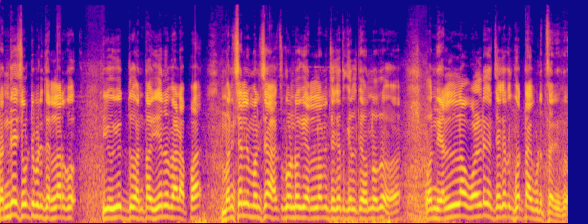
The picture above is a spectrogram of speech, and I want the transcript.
ಸಂದೇಶ ಹುಟ್ಟುಬಿಡುತ್ತೆ ಎಲ್ಲರಿಗೂ. ಇವು ಯುದ್ಧ ಅಂತ ಏನು ಬೇಡಪ್ಪ ಮನುಷ್ಯಲ್ಲಿ ಮನುಷ್ಯ ಹಚ್ಕೊಂಡೋಗಿ ಎಲ್ಲನೂ ಜಗತ್ತು ಗೆಲ್ತೇವೆ ಅನ್ನೋದು ಒಂದು ಎಲ್ಲ ವರ್ಲ್ಡ್ಗೆ ಜಗತ್ತು ಗೊತ್ತಾಗ್ಬಿಡುತ್ತೆ ಸರ್ ಇದು.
